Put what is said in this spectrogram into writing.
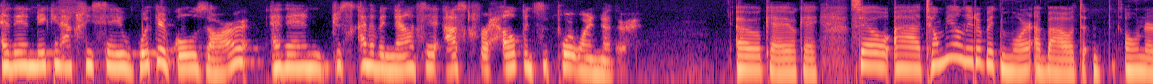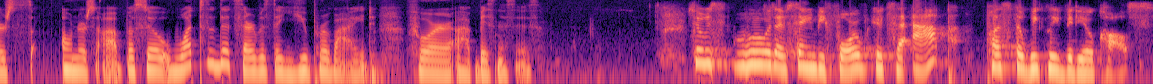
and then they can actually say what their goals are, and then just kind of announce it, ask for help, and support one another. Okay, okay. So, uh, tell me a little bit more about owners owners up. So, what's the service that you provide for uh, businesses? So, what was I saying before? It's the app plus the weekly video calls.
